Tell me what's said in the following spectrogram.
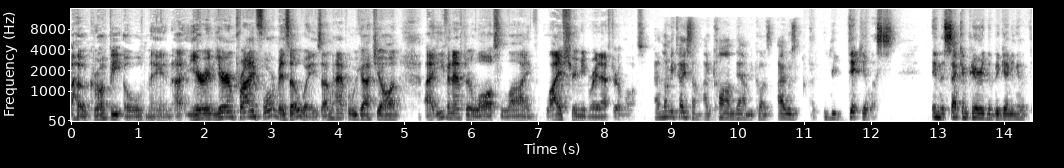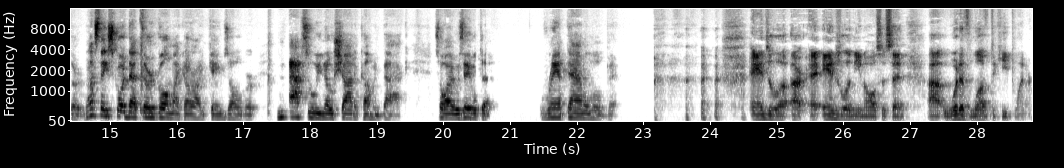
oh, grumpy old man! Uh, you're in you're in prime form as always. I'm happy we got you on, uh, even after a loss, live live streaming right after a loss. And let me tell you something. I calmed down because I was ridiculous in the second period, the beginning of the third. Once they scored that third goal, I'm like, all right, game's over. Absolutely no shot at coming back. So I was able to ramp down a little bit. Angela or uh, Angela Nina also said uh, would have loved to keep Leonard.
